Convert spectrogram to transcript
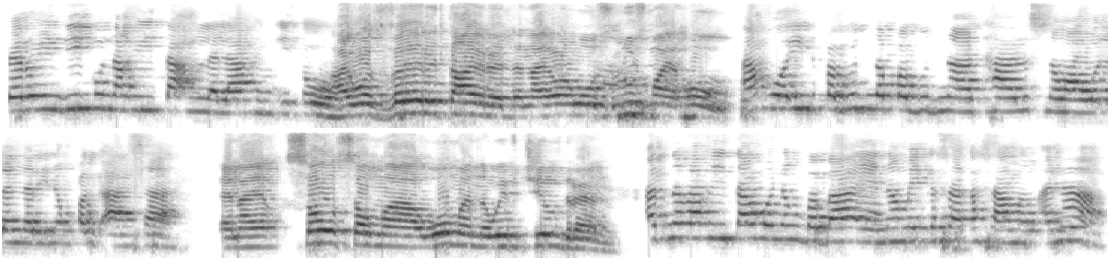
Pero hindi ko nakita ang lalaking ito. I was very tired and I almost lose my hope. Ako ay pagod na pagod na at halos nawawalan na rin ng pag-asa. And I saw some uh, woman with children. At nakakita ko ng babae na may kasakasamang anak.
